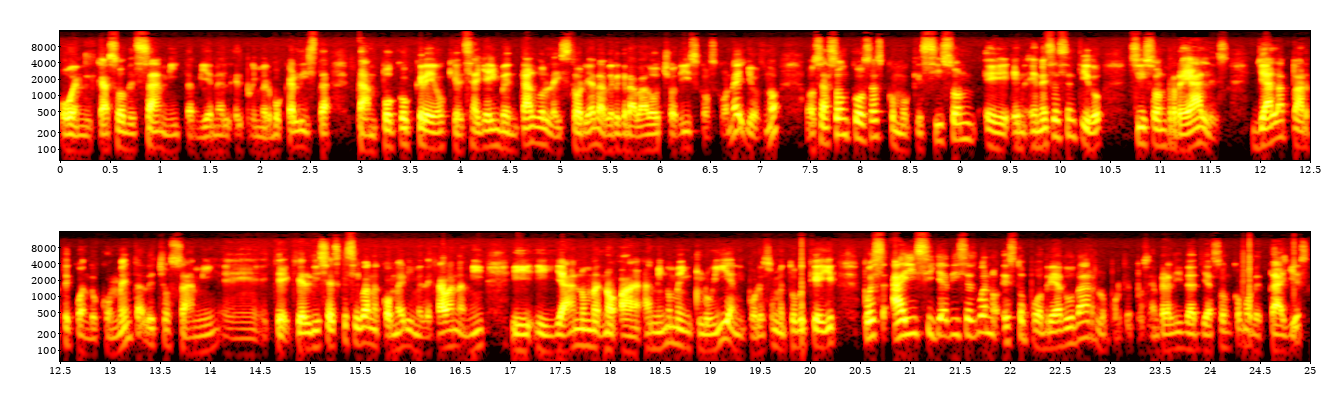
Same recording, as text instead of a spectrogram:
O en el caso de Sammy, también el, el primer vocalista, tampoco creo que él se haya inventado la historia de haber grabado ocho discos con ellos, ¿no? O sea, son cosas como que sí son, eh, en, en ese sentido, sí son reales. Ya la parte cuando comenta, de hecho, Sammy, eh, que, que, él dice es que se iban a comer y me dejaban a mí y, y ya no, me, no a, a, mí no me incluían y por eso me tuve que ir, pues ahí sí ya dices, bueno, esto podría dudarlo, porque pues en realidad ya son como detalles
